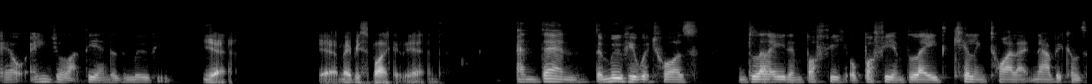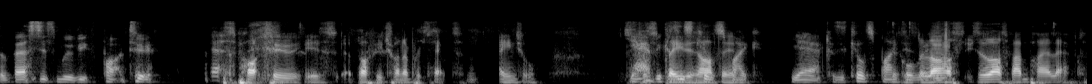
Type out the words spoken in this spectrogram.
or Angel at the end of the movie. Yeah. Yeah, maybe Spike at the end. And then the movie which was Blade and Buffy or Buffy and Blade killing Twilight now becomes a versus movie for part two. Yes, part two is Buffy trying to protect Angel. Yeah, Because because Blade he's killed after him. Spike. Yeah, because he's killed Spike 'Cause He's the last. He's the last vampire left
